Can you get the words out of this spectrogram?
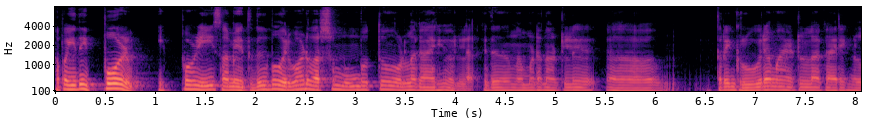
അപ്പോൾ ഇത് ഇപ്പോഴും ഇപ്പോഴും ഈ സമയത്ത് ഇതിപ്പോൾ ഒരുപാട് വർഷം മുമ്പത്തും ഉള്ള കാര്യമല്ല. ഇത് നമ്മുടെ നാട്ടിൽ ഇത്രയും ക്രൂരമായിട്ടുള്ള കാര്യങ്ങൾ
